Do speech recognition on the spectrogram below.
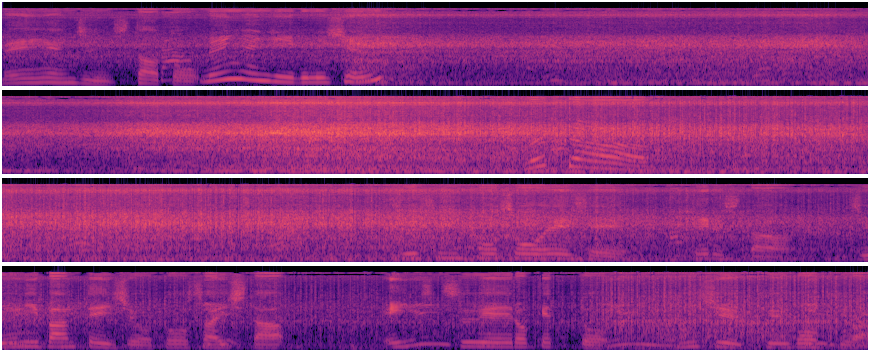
メインエンジンスタート。メインエンジンイグニション。通信放送衛星、ヘルスター12番テージを搭載した H2A ロケット29号機は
